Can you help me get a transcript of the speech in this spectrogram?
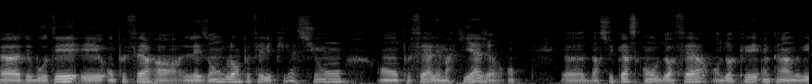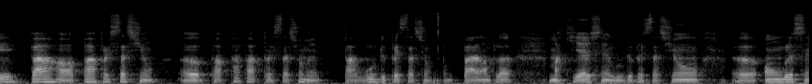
euh, de beauté et on peut faire euh, les ongles, on peut faire l'épilation, on peut faire les maquillages. Euh, dans ce cas, ce qu'on doit faire, on doit créer un calendrier par, par prestation. pas, pas par prestation, mais par groupe de prestations. Donc, par exemple, maquillage, c'est un groupe de prestations. ongles, c'est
